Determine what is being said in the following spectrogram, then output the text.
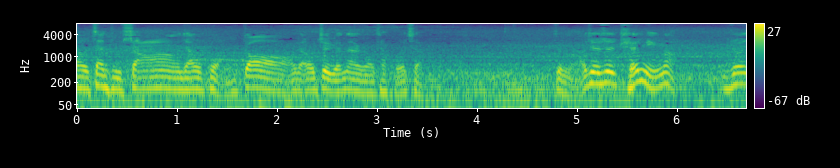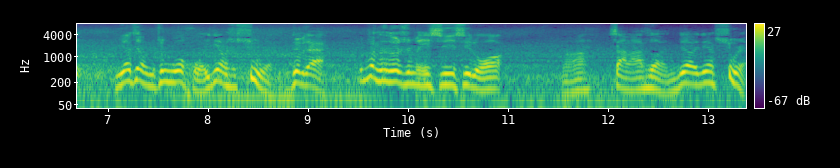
加入赞助商、加入广告、然后这个那个才火起来，对不对？而且是全民嘛，你说你要在我们中国火，一定要是素人，对不对？你不能都是梅西、C 罗。啊，萨拉赫，你都要一定要素人，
